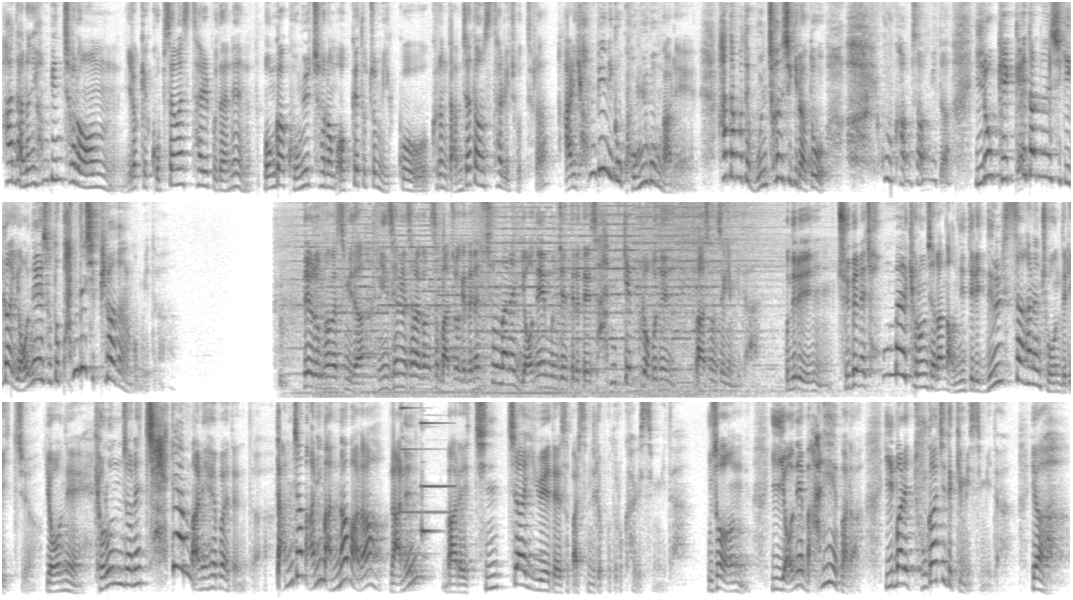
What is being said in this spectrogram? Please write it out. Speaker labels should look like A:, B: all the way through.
A: 아, 나는 현빈처럼 이렇게 곱상한 스타일보다는 뭔가 공유처럼 어깨도 좀 있고 그런 남자다운 스타일이 좋더라? 아니, 현빈이고 공유공간에 하다못해 문천식이라도 아이고, 감사합니다. 이렇게 깨닫는 시기가 연애에서도 반드시 필요하다는 겁니다. 네, 여러분 반갑습니다. 인생을 살아가면서 마주하게 되는 수많은 연애 문제들에 대해서 함께 풀어보는 마 선생입니다. 오늘은 주변에 정말 결혼 잘하는 언니들이 늘상 하는 조언들이 있죠. 연애, 결혼 전에 최대한 많이 해봐야 된다. 남자 많이 만나봐라. 라는 말의 진짜 이유에 대해서 말씀드려 보도록 하겠습니다. 우선 이 연애 많이 해봐라. 이 말에 두 가지 느낌이 있습니다. 야,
